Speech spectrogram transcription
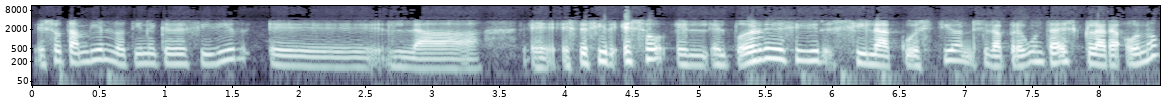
Eso también lo tiene que decidir eh, la, es decir, eso el, el poder de decidir si la cuestión, si la pregunta es clara o no,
